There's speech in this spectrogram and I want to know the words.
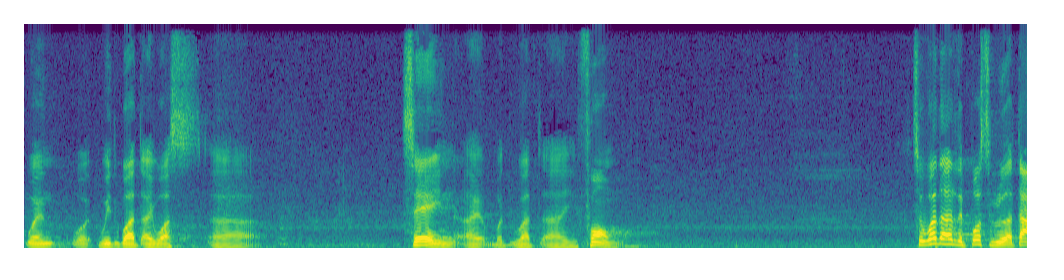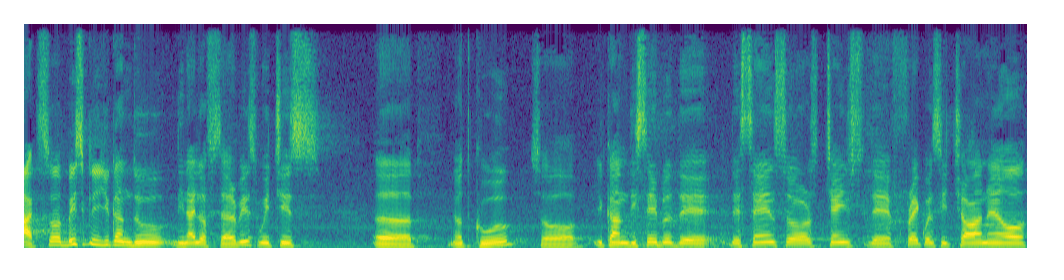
when, with what I was uh, saying, uh, what, what I found. So what are the possible attacks? So basically you can do denial of service, which is uh, not cool. So you can disable the, the sensors, change the frequency channel,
